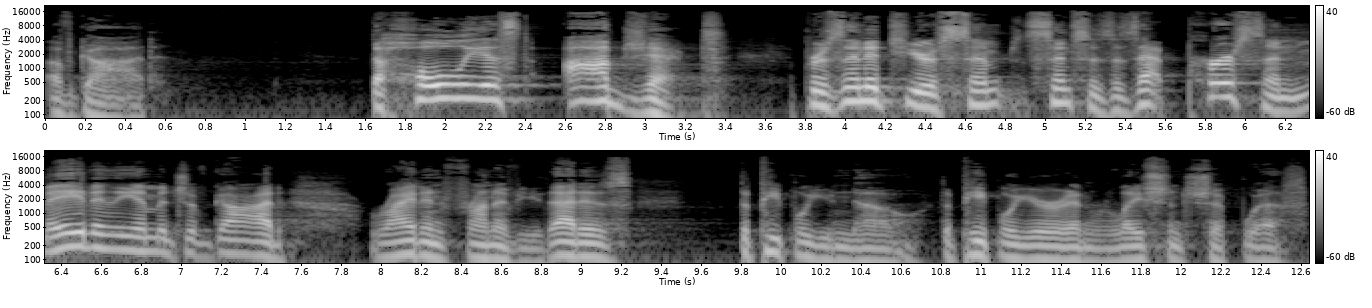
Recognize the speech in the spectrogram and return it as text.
of God. The holiest object presented to your senses is that person made in the image of God right in front of you. That is the people you know, the people you're in relationship with,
